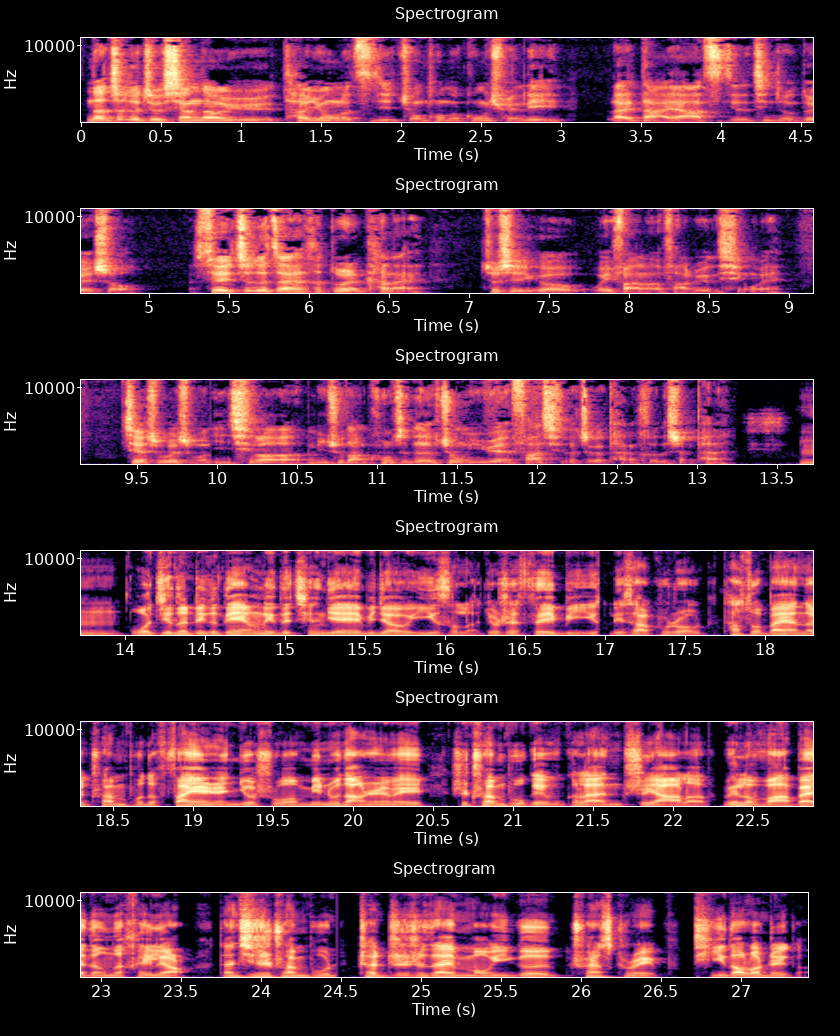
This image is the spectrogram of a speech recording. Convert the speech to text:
那这个就相当于他用了自己总统的公权力来打压自己的竞争对手，所以这个在很多人看来就是一个违反了法律的行为。这也是为什么引起了民主党控制的众议院发起了这个弹劾的审判。嗯，我记得这个电影里的情节也比较有意思了，就是菲比·丽萨·库肉她所扮演的川普的发言人就说，民主党认为是川普给乌克兰施压了，为了挖拜登的黑料，但其实川普他只是在某一个 transcript 提到了这个。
